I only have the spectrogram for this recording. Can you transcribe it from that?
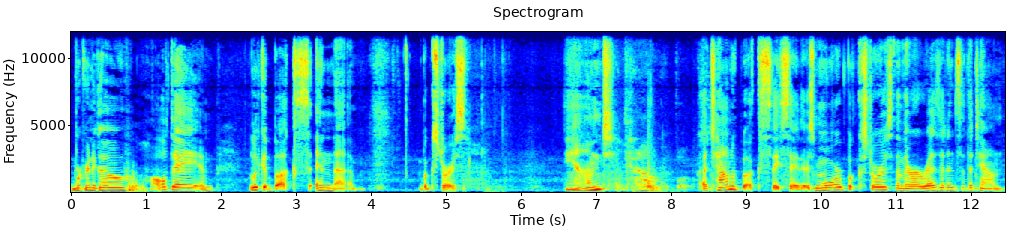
we're going to go all day and look at books and uh, bookstores. And a Town of books. a town of books, they say. There's more bookstores than there are residents of the town.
